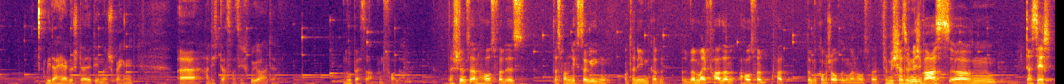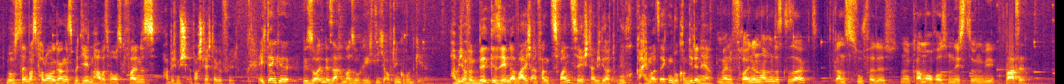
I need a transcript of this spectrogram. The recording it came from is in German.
wiederhergestellt. Dementsprechend äh, hatte ich das, was ich früher hatte. Nur besser und voller. Das Schlimmste an Haarausfall ist, dass man nichts dagegen unternehmen kann. Also wenn mein Vater einen Haarausfall hat, dann bekomme ich auch irgendwann einen Haarausfall. Für mich persönlich war es ähm, das Selbstbewusstsein, was verloren gegangen ist. Mit jedem Haar, was mir ausgefallen ist, habe ich mich einfach schlechter gefühlt. Ich denke, wir sollten der Sache mal so richtig auf den Grund gehen. Habe ich auf einem Bild gesehen, da war ich Anfang 20, da habe ich gedacht, huch, Geheimratsecken, wo kommen die denn her? Meine Freundin hat mir das gesagt, ganz zufällig. Ne, kam auch aus dem Nichts irgendwie. Warte,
